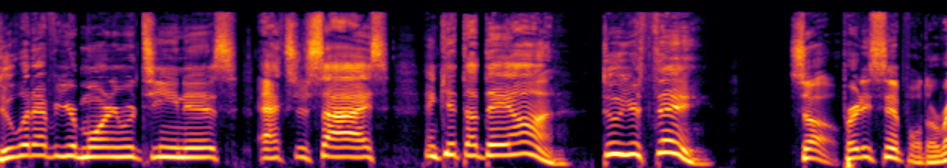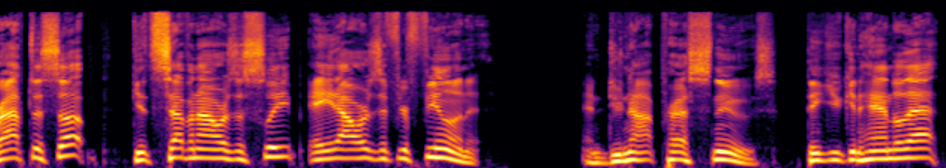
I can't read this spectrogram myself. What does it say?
do whatever your morning routine is, exercise, and get the day on. Do your thing. So, pretty simple. To wrap this up, get seven hours of sleep, eight hours if you're feeling it. And do not press snooze. Think you can handle that?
